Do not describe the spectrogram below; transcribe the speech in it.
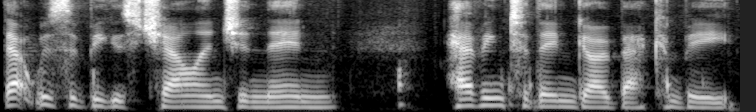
that was the biggest challenge. And then having to then go back and be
